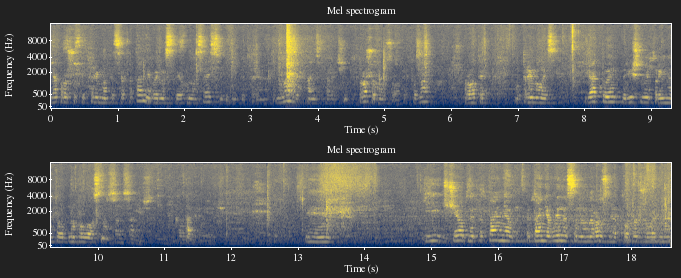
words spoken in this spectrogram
Я прошу підтримати це питання, винести його на сесію і підтримати. Немає запитань заперечень? Прошу голосувати. Хто за? Проти? Утримались? Дякую. Рішення прийнято одноголосно. Так. Е, І ще одне питання. Питання винесено на розгляд погоджувальної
